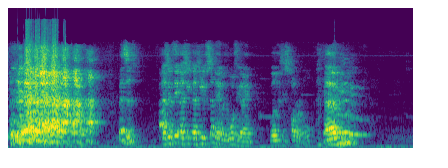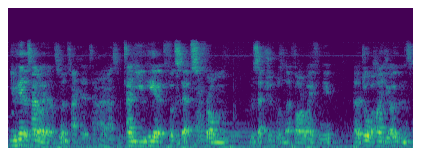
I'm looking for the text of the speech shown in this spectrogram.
Vincent, as you, as you, as you were standing over the water going, Well, this is horrible. Um, you hear the tannoy announcement, I heard a town announcement. and you hear footsteps from reception, wasn't that far away from you, and a door behind you opens.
